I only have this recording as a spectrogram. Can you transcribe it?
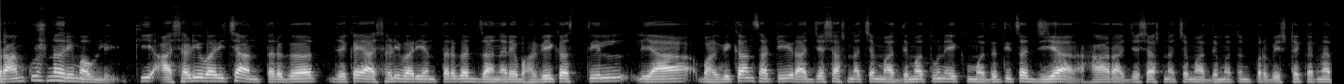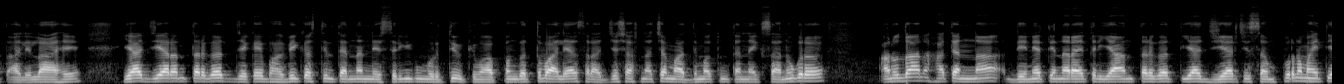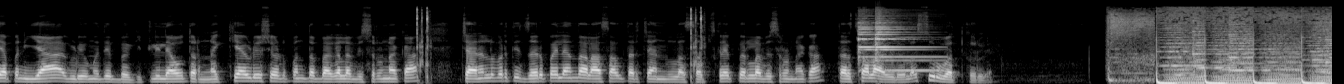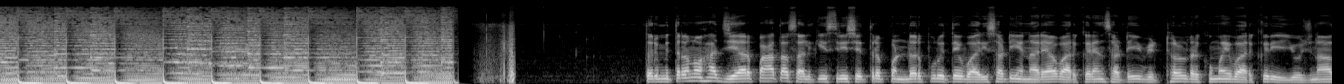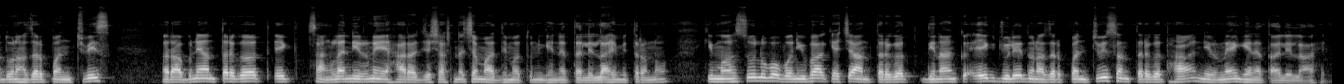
रामकृष्ण हरी की आषाढी वारीच्या अंतर्गत जे काही आषाढी वारी अंतर्गत जाणारे भाविक असतील या भाविकांसाठी राज्य शासनाच्या माध्यमातून एक मदतीचा जी आर हा राज्य शासनाच्या माध्यमातून प्रविष्ट करण्यात आलेला आहे. या जी आर अंतर्गत जे काही भाविक असतील त्यांना नैसर्गिक मृत्यू किंवा अपंगत्व आल्यास राज्य शासनाच्या माध्यमातून त्यांना एक सानुग्रह अनुदान हा त्यांना देण्यात येणार आहे. तर या अंतर्गत या जी आरची संपूर्ण माहिती आपण या व्हिडिओमध्ये बघितलेली आहोत. तर नक्की या व्हिडिओ शेवटपर्यंत बघायला विसरू नका. चॅनलवरती जर पहिल्यांदा आला असाल तर चॅनलला सबस्क्राईब करायला विसरू नका. तर चला व्हिडिओला सुरुवात करूया. तर मित्रांनो हा जी आर पाहत असाल की श्री क्षेत्र पंढरपूर येथे वारीसाठी येणाऱ्या वारकऱ्यांसाठी विठ्ठल रखुमाई वारकरी योजना दोन हजार पंचवीस राबण्याअंतर्गत एक चांगला निर्णय हा राज्य शासनाच्या माध्यमातून घेण्यात आलेला आहे मित्रांनो. की महसूल व वन विभाग याच्या अंतर्गत दिनांक एक जुलै दोन हजार पंचवीस अंतर्गत हा निर्णय घेण्यात आलेला आहे.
